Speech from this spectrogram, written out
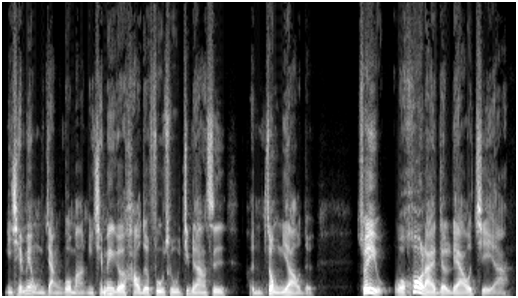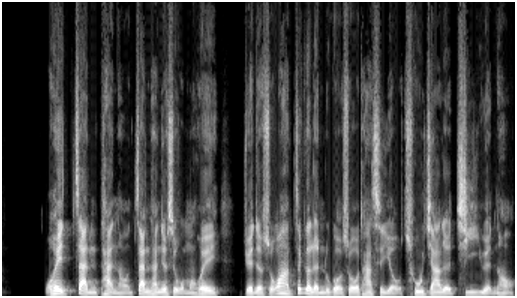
你前面我们讲过嘛，你前面一个好的付出基本上是很重要的。所以我后来的了解啊，我会赞叹哦，赞叹就是我们会觉得说，哇，这个人如果说他是有出家的机缘，哦，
